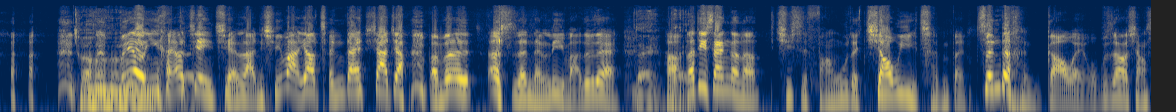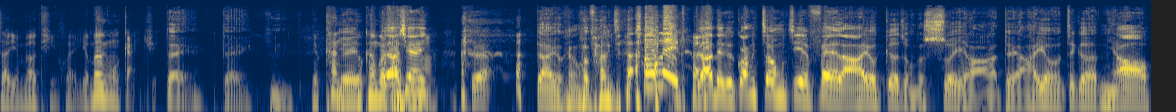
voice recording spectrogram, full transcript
没有银行要借你钱啦，你起码要承担下降百分之二十的能力嘛，对不对？对。好，那第三个呢？其实房屋的交易成本真的很高哎、欸，我不知道翔 Sir 有没有体会，有没有那种感觉？对对，嗯，有看有看过房子吗？对啊，对啊，有看过房子，超累的。对啊，那个光中介费啦，还有各种的税啊，对啊，还有这个你要。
